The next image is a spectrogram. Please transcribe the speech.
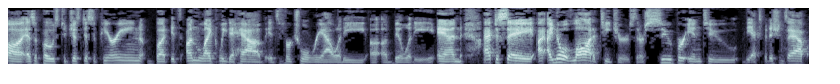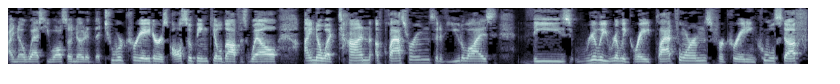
Uh, as opposed to just disappearing, but it's unlikely to have its virtual reality uh, ability. And I have to say, I, I, know a lot of teachers that are super into the Expeditions app. I know, Wes, you also noted the tour creator is also being killed off as well. I know a ton of classrooms that have utilized these really, really great platforms for creating cool stuff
